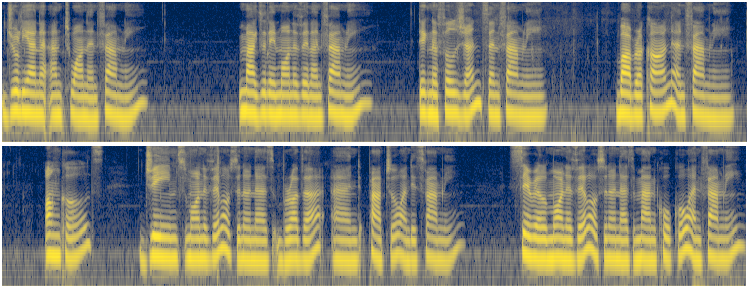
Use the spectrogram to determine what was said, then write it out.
Juliana Antoine and family, Magdalene Morneville and family, Digna Fulgence and family, Barbara Khan and family, uncles, James Morneville, also known as Brother, and Pato and his family, Cyril Morneville, also known as Man Coco and family,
